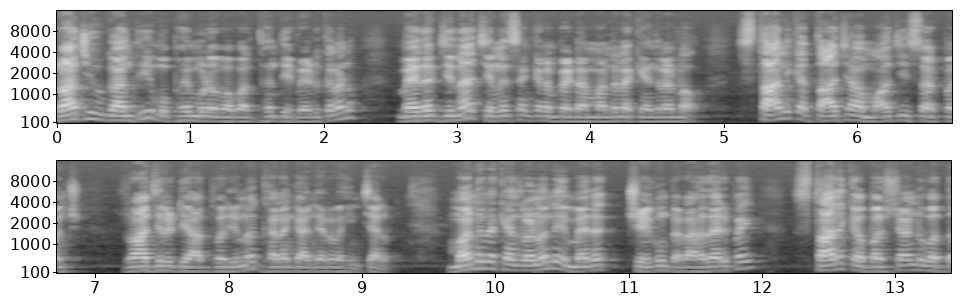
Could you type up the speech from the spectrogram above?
రాజీవ్ గాంధీ ముప్పై మూడవ వర్ధంతి వేడుకలను మెదక్ జిల్లా చిన్నశంకరంపేట మండల కేంద్రంలో స్థానిక తాజా మాజీ సర్పంచ్ రాజిరెడ్డి ఆధ్వర్యంలో ఘనంగా నిర్వహించారు. మండల కేంద్రంలోని మెదక్ చేగుంట రహదారిపై స్థానిక బస్టాండ్ వద్ద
